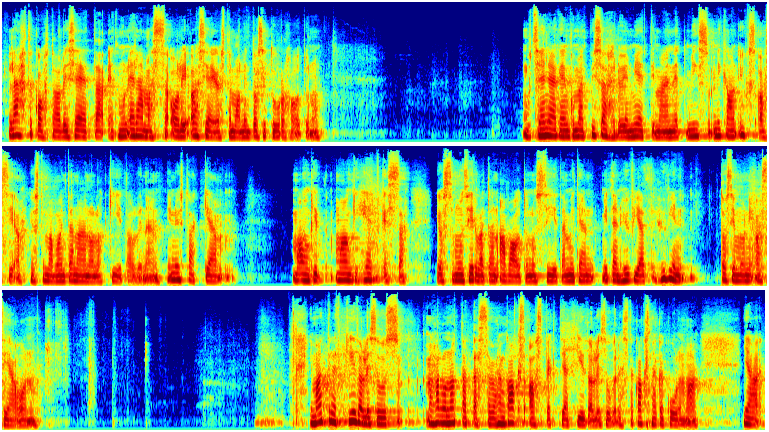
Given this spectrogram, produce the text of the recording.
lähtökohta oli se, että, että mun elämässä oli asia, josta mä olin tosi turhautunut. Mutta sen jälkeen, kun mä pysähdyin miettimään, että mikä on yksi asia, josta mä voin tänään olla kiitollinen, niin yhtäkkiä mä oonkin, mä oonkin hetkessä, jossa mun silmät on avautunut siitä, miten, miten hyviä, hyvin tosi moni asia on. Ja mä ajattelen, että kiitollisuus, mä haluan ottaa tässä vähän kaksi aspektia kiitollisuudesta, kaksi näkökulmaa. Ja,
